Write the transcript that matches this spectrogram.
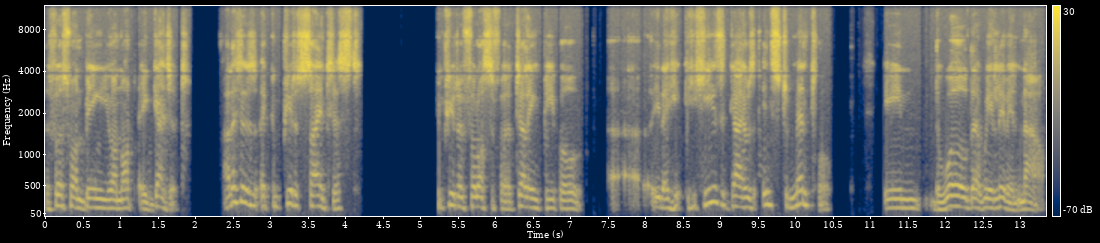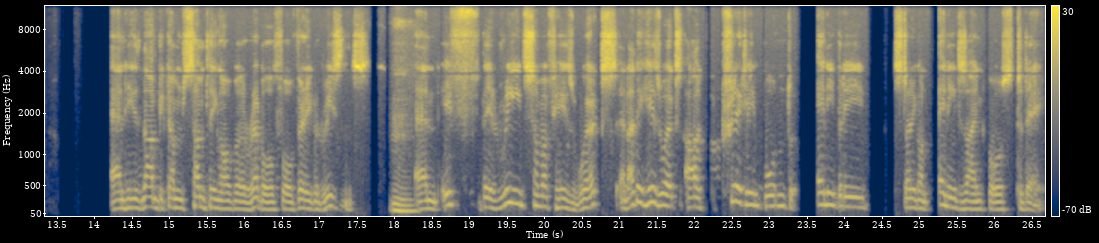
The first one being You Are Not a Gadget. And this is a computer scientist, computer philosopher telling people uh, you know, he, he's a guy who's instrumental in the world that we live in now. And he's now become something of a rebel for very good reasons. Mm. And if they read some of his works, and I think his works are critically important to anybody studying on any design course today,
